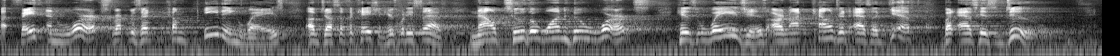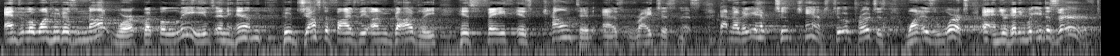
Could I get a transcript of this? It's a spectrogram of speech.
Uh, faith and works represent competing ways of justification. Here's what he says Now to the one who works, his wages are not counted as a gift, but as his due. And to the one who does not work, but believes in him who justifies the ungodly, his faith is counted as righteousness. Now, now there you have two camps, two approaches. One is works, and you're getting what you deserved.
